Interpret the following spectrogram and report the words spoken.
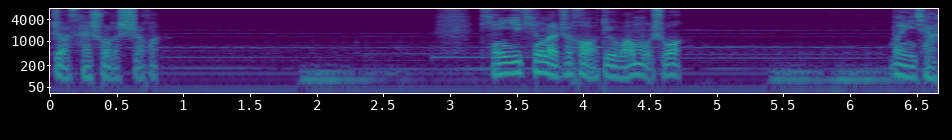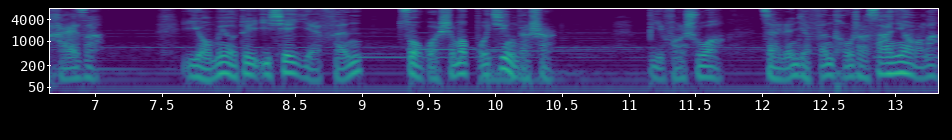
这才说了实话。田姨听了之后，对王母说：“问一下孩子，有没有对一些野坟做过什么不敬的事儿？比方说，在人家坟头上撒尿了。”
